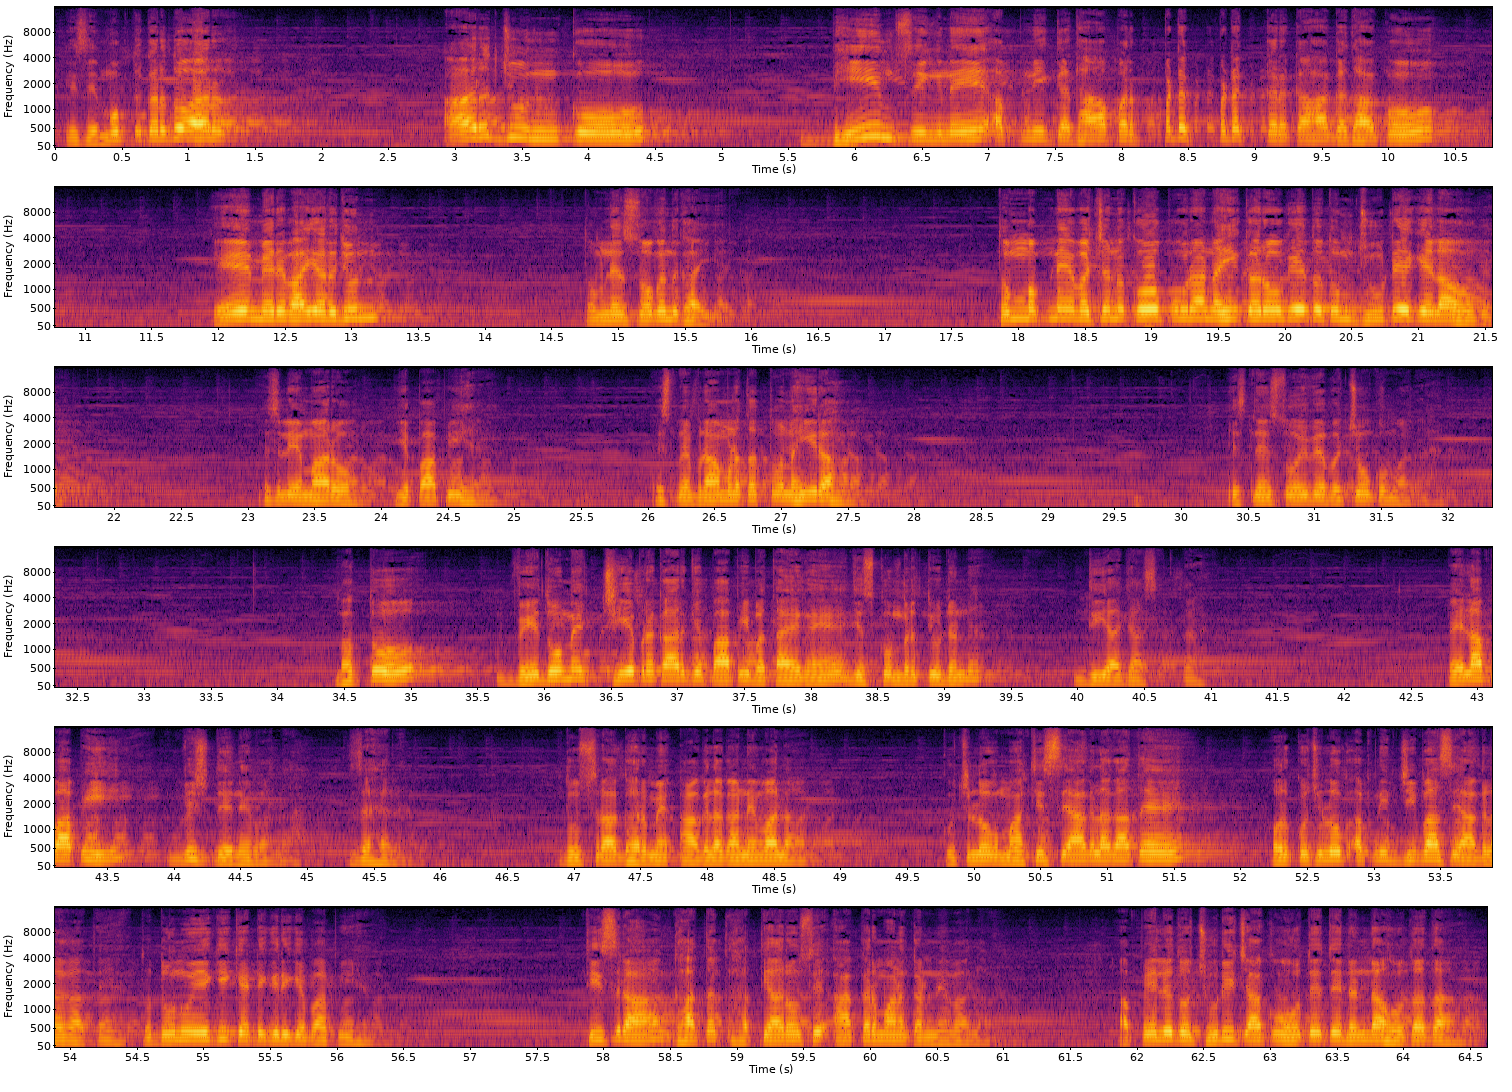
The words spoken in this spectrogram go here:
इसे मुक्त कर दो और अर्जुन को भीम सिंह ने अपनी गधा पर पटक पटक कर कहा, गधा को, हे मेरे भाई अर्जुन तुमने सौगंध खाई है। तुम अपने वचन को पूरा नहीं करोगे तो तुम झूठे केला होगे। इसलिए मारो, ये पापी है। इसमें ब्राह्मण तत्व नहीं रहा। इसने सोए हुए बच्चों को मारा है। भक्तों, वेदों में छह प्रकार के पापी बताए गए हैं जिसको मृत्यु दंड दिया जा सकता है। पहला पापी विष देने वाला, जहर। दूसरा घर में आग लगाने वाला। कुछ लोग माचिस से आग लगाते हैं और कुछ लोग अपनी जीवा से आग लगाते हैं। तो दोनों एक ही कैटेगरी के पापी हैं। तीसरा घातक हथियारों से आक्रमण करने वाला। अब पहले तो छुरी चाकू होते थे, डंडा होता था,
